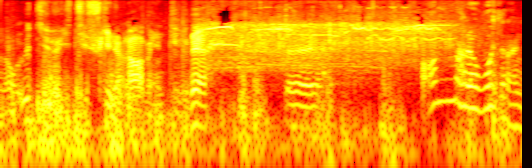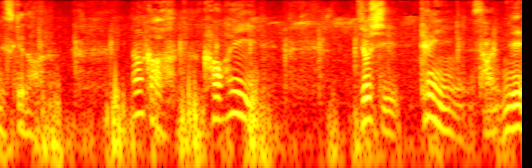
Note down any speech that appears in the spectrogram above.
の、宇宙一好きなラーメンっていうね。えー、あんまり覚えてないんですけど、なんか、可愛い女子店員さんに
